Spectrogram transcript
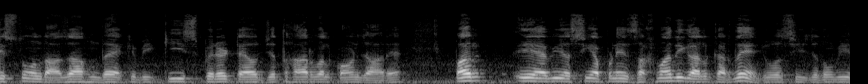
ਇਸ ਤੋਂ ਅੰਦਾਜ਼ਾ ਹੁੰਦਾ ਹੈ ਕਿ ਵੀ ਕੀ ਸਪਿਰਿਟ ਹੈ ਔਰ ਜਿੱਤ ਹਾਰ ਵੱਲ ਕੌਣ ਜਾ ਰਿਹਾ ਪਰ ਇਹ ਹੈ ਵੀ ਅਸੀਂ ਆਪਣੇ ਜ਼ਖਮਾਂ ਦੀ ਗੱਲ ਕਰਦੇ ਹਾਂ ਜੋ ਅਸੀਂ ਜਦੋਂ ਵੀ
